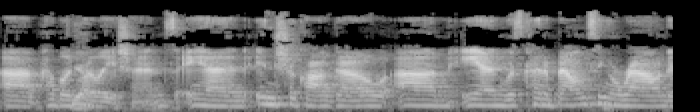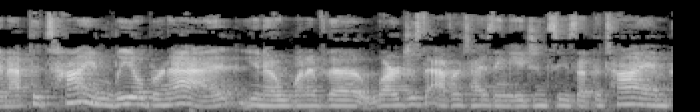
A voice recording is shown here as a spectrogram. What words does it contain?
uh, public Yeah. relations, and in Chicago, um, and was kind of bouncing around. And at the time, Leo Burnett, you know, one of the largest advertising agencies at the time,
